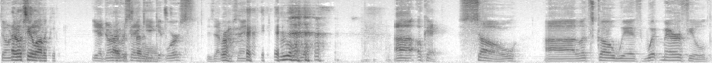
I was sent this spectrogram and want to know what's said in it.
Don't I don't see a lot of good. yeah, don't ever say it can't get worse. Is that what you're saying? Uh, okay, so uh, let's go with Whit Merrifield,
